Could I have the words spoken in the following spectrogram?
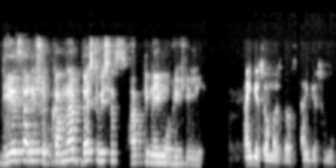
ढेर सारी शुभकामनाएँ बेस्ट विशेष आपकी नई मूवी के लिए। थैंक यू सो मच दोस्त। Thank you so much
